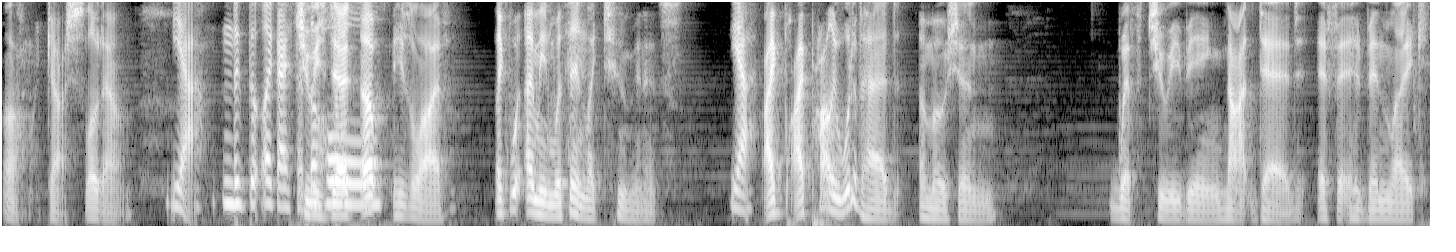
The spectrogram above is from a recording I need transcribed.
oh my gosh, slow down. Yeah. The, the- like I said, Chewie's the dead. whole, Oh, he's alive. Like wh- I mean, within like two minutes. Yeah. I I probably would have had emotion with Chewie being not dead if it had been like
